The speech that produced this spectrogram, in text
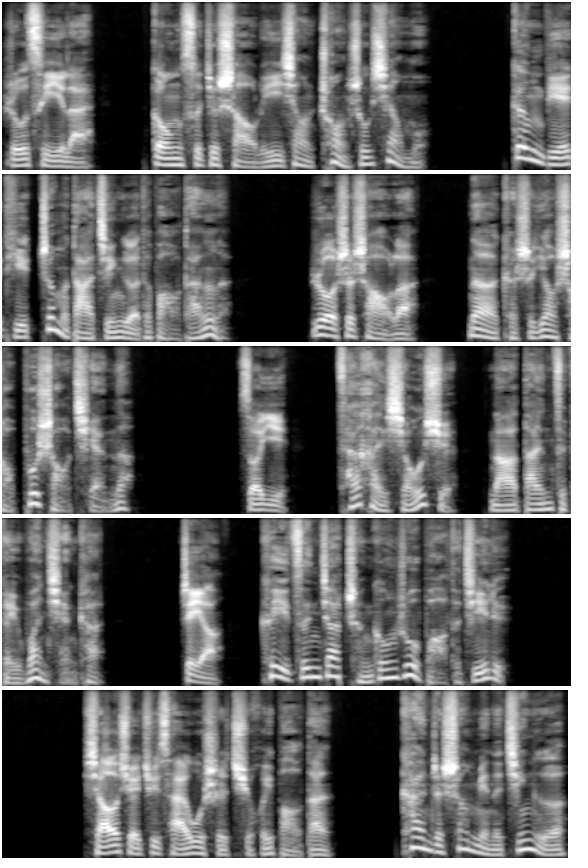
如此一来，公司就少了一项创收项目，更别提这么大金额的保单了。若是少了，那可是要少不少钱呢，所以才喊小雪拿单子给万钱看，这样可以增加成功入保的几率。小雪去财务室取回保单，看着上面的金额，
